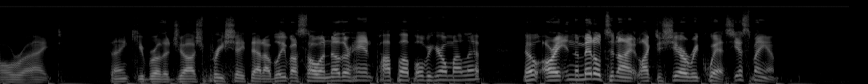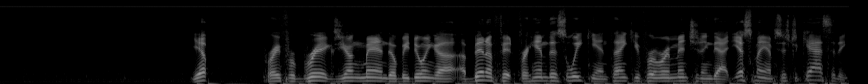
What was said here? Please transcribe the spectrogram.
All right. Thank you, Brother Josh. Appreciate that. I believe I saw another hand pop up over here on my left. No? All right, in the middle tonight, like to share a request. Yes, ma'am. Yep. Pray for Briggs, young man. They'll be doing a, a benefit for him this weekend. Thank you for mentioning that. Yes, ma'am. Sister Cassidy.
